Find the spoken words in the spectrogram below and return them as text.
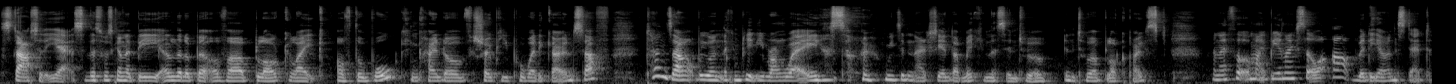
started it yet. So this was going to be a little bit of a blog like of the walk and kind of show people where to go and stuff. Turns out we went the completely wrong way, so we didn't actually end up making this into a into a blog post. And I thought it might be a nice little art video instead.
